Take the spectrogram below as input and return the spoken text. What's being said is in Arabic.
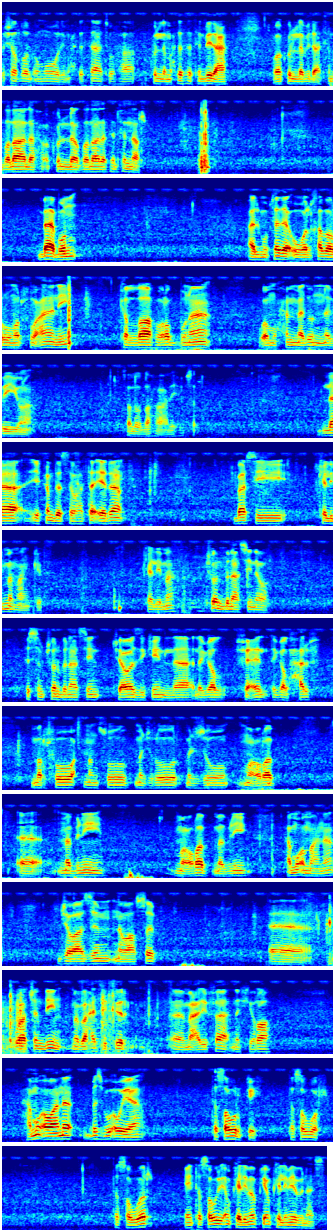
وشر الأمور محدثاتها كل محدثة بدعة وكل بدعة ضلالة وكل ضلالة في النار. باب المبتدأ والخبر مرفوعان كالله ربنا ومحمد نبينا. صلى الله عليه وسلم. لا يكم دسته حتى إذا باسي كلمة مانكر كلمة شون بناسينوا اسم شون بناسين جوازي كين لا لقل فعل لقل حرف مرفوع منصوب مجرور مجزوم معرب آه، مبني معرب مبني همو أمانة جوازم نواصب آه، مباحث كثير آه، معرفة نكرة همو أوانا بس بو أويا تصور بكي تصور. تصور. يعني تصوري أم كلمة بكي أم كلمة بناس.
